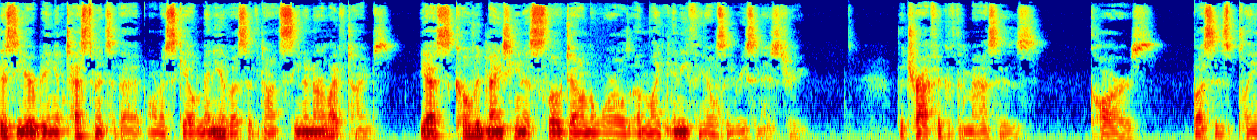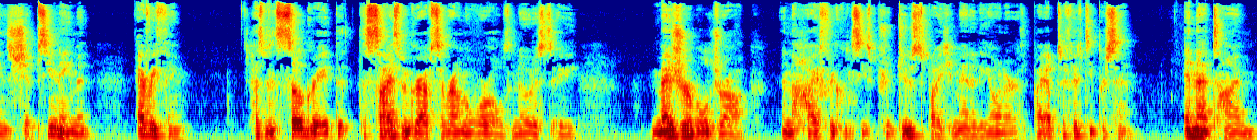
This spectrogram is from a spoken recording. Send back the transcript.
this year being a testament to that on a scale many of us have not seen in our lifetimes. Yes, COVID 19 has slowed down the world unlike anything else in recent history. The traffic of the masses, cars, buses, planes, ships, you name it, everything has been so great that the seismographs around the world noticed a measurable drop in the high frequencies produced by humanity on Earth by up to 50%. In that time,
